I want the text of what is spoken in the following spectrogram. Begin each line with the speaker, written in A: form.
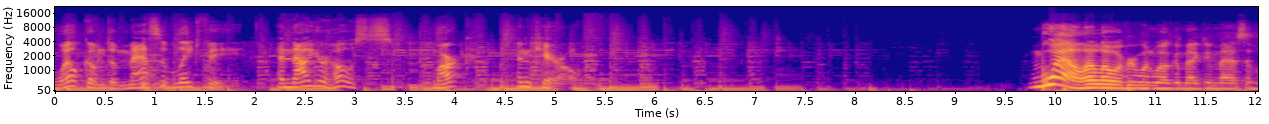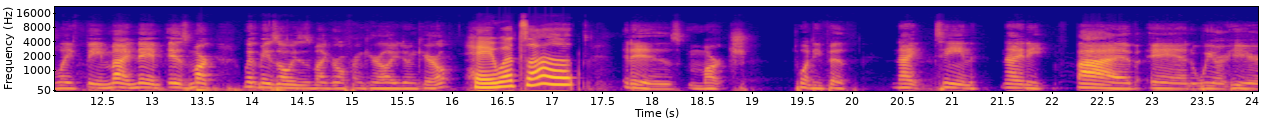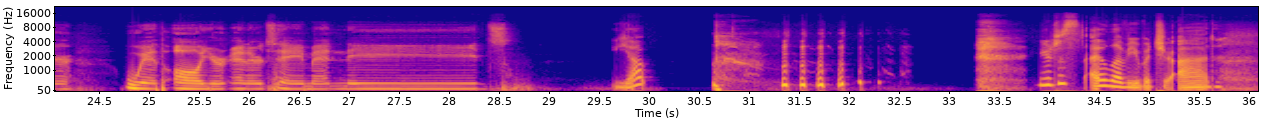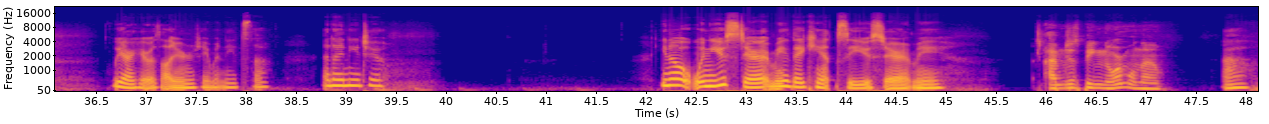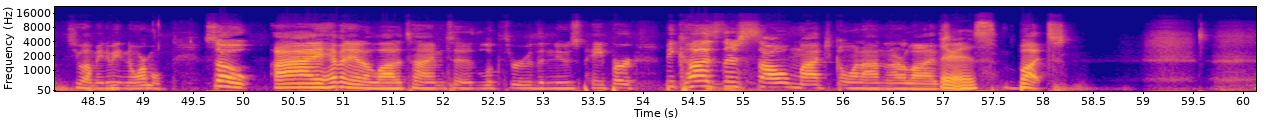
A: Welcome to Massive Late Fee. And now your hosts, Mark and Carol. Well, hello everyone. Welcome back to Massive Late Fee. My name is Mark. With me as always is my girlfriend Carol. How are you doing, Carol?
B: Hey, what's up?
A: It is March 25th, 1995, and we are here with all your entertainment needs.
B: Yep. you're just, I love you, but you're odd. We are here with all your entertainment needs, though. And I need you. You know, when you stare at me, they can't see you stare at me.
A: I'm just being normal now.
B: Oh.
A: So you want me to be normal. So I haven't had a lot of time to look through the newspaper because there's so much going on in our lives.
B: There is.
A: But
